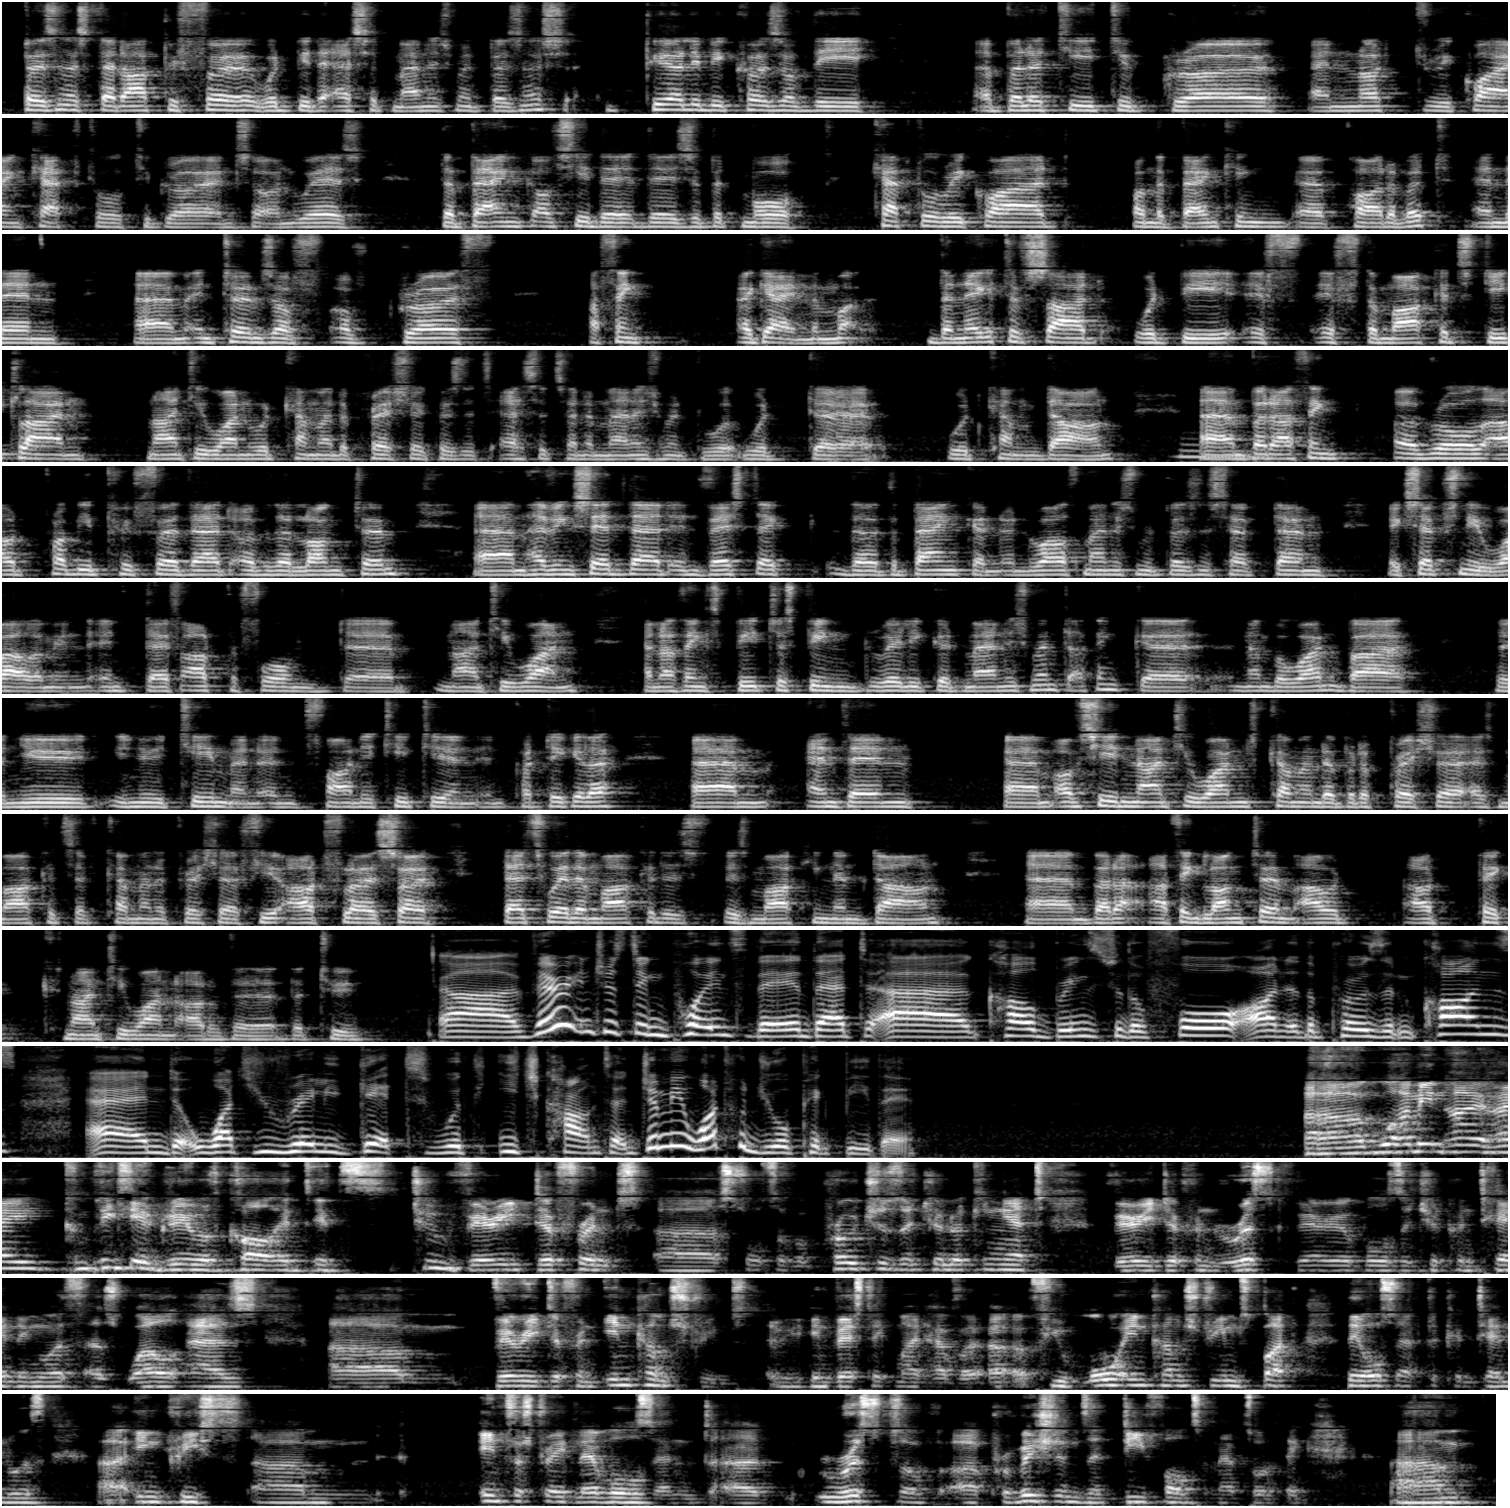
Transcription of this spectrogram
business that I prefer would be the asset management business, purely because of the ability to grow and not requiring capital to grow and so on. Whereas the bank, obviously, there, there's a bit more capital required on the banking uh, part of it, and then um, in terms of, of growth, I think again the the negative side would be if if the markets decline, 91 would come under pressure because its assets under management would would, uh, would come down. Mm. Um, but I think overall, I would probably prefer that over the long term. Um, having said that, Investec, the the bank and, and, wealth management business have done exceptionally well. I mean, they've outperformed uh, 91, and I think it's just been really good management. I think uh, number one by the new new team and, and Fani Titi in, in particular. Um, and then um, obviously 91's come under a bit of pressure as markets have come under pressure, a few outflows. So that's where the market is, is marking them down. Um, but I, I think long term, I would, I would pick 91 out of the, the two. Uh, very interesting points there that uh, Karl brings to the fore on the pros and cons and what you really get with each counter. Jimmy, what would your pick be there? Uh, well, I mean, I, I, completely agree with Karl. It, it's two very different uh, sorts of approaches that you're looking at, very different risk variables that you're contending with, as well as um, very different income streams. Investec might have a, a, few more income streams, but they also have to contend with uh, increased um, interest rate levels and uh, risks of uh, provisions and defaults and that sort of thing. Um,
